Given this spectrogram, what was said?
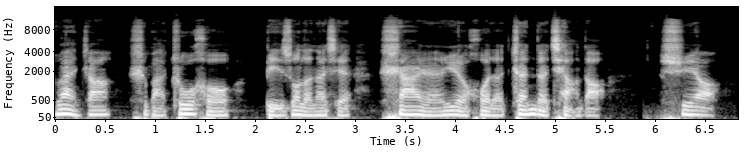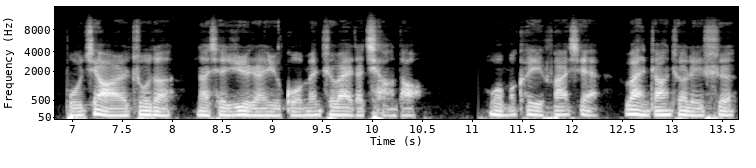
万章是把诸侯比作了那些杀人越货的真的强盗，需要不教而诛的那些育人于国门之外的强盗。我们可以发现，万章这里是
